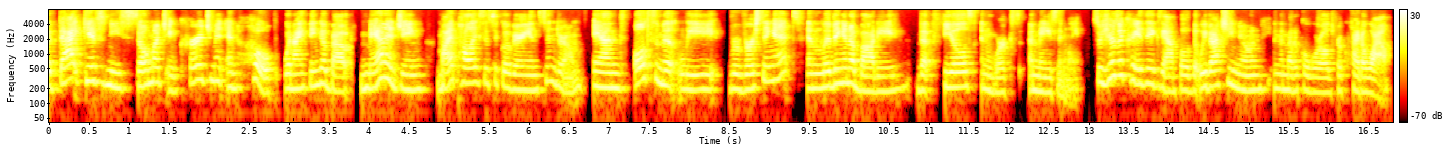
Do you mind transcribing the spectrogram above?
but that gives me so much encouragement and hope when I think about managing my polycystic ovarian syndrome and ultimately reversing it and living in a body that feels and works amazingly. So here's a crazy example that we've actually known in the medical world for quite a while.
